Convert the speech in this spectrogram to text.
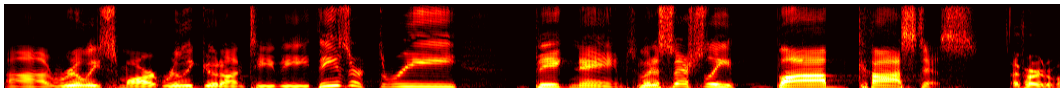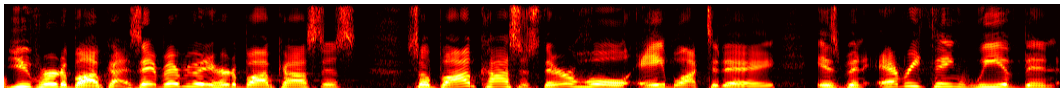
Uh, really smart, really good on TV. These are three big names, but especially Bob Costas. I've heard of him. You've heard of Bob Costas. Has everybody heard of Bob Costas? So Bob Costas, their whole A block today has been everything we have been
